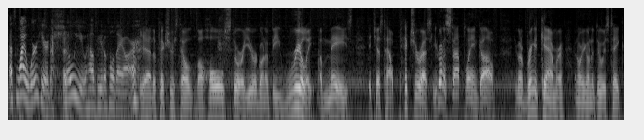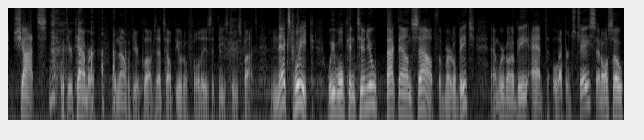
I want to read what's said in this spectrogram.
that's why we're here to show you how beautiful they are. Yeah, and the pictures tell the whole story. You're going to be really amazed at just how picturesque. You're going to stop playing golf. You're going to bring a camera, and all you're going to do is take shots with your camera and not with your clubs. That's how beautiful it is at these two spots. Next week, we will continue back down south of Myrtle Beach, and we're going to be at Leopard's Chase and also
